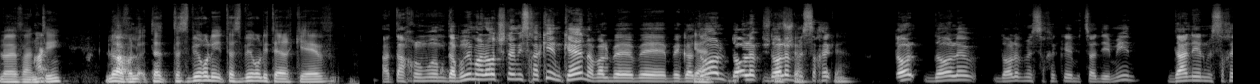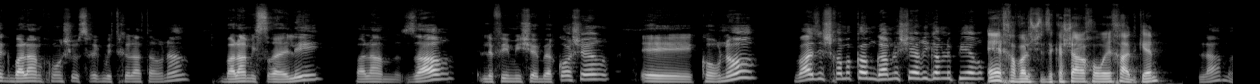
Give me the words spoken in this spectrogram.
לא הבנתי. לא, אבל ת- תסבירו לי, תסבירו לי את ההרכב. אנחנו מדברים על עוד שני משחקים, כן? אבל ב- ב- בגדול, דולב, דולב שלושה, משחק, כן. דול, דולב, דולב משחק בצד ימין, דניאל משחק בלם כמו שהוא שיחק בתחילת העונה, בלם ישראלי, בלם זר, לפי מי שבכושר, אה, קורנו, ואז יש לך מקום גם לשרי, גם לפיירו. איך, אבל שזה קשר אחורי אחד, כן? למה?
